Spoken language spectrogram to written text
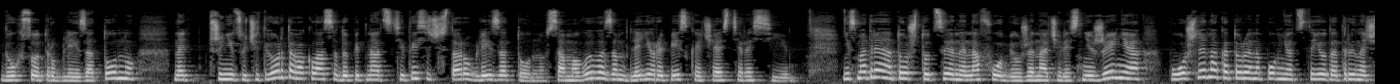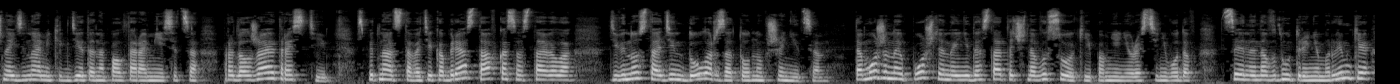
200 рублей за тонну, на пшеницу четвертого класса до 15 100 рублей за тонну, самовывозом для европейской части России. Несмотря на то, что цены на ФОБе уже начали снижение, пошлина, которая, напомню, отстает от рыночной динамики где-то на полтора месяца, продолжает расти. С 15 декабря ставка составила 91 доллар за тонну пшеницы. Таможенные пошлины недостаточно высокие, по мнению растеневодов, цены на внутреннем рынке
